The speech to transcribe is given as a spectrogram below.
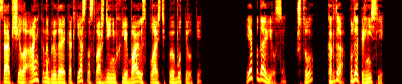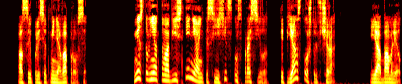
сообщила Анька, наблюдая, как я с наслаждением хлебаю из пластиковой бутылки. Я подавился. Что? Когда? Куда перенесли? Посыпались от меня вопросы. Вместо внятного объяснения Анька с ехидством спросила. Ты пьянствовал, что ли, вчера? Я обомлел.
